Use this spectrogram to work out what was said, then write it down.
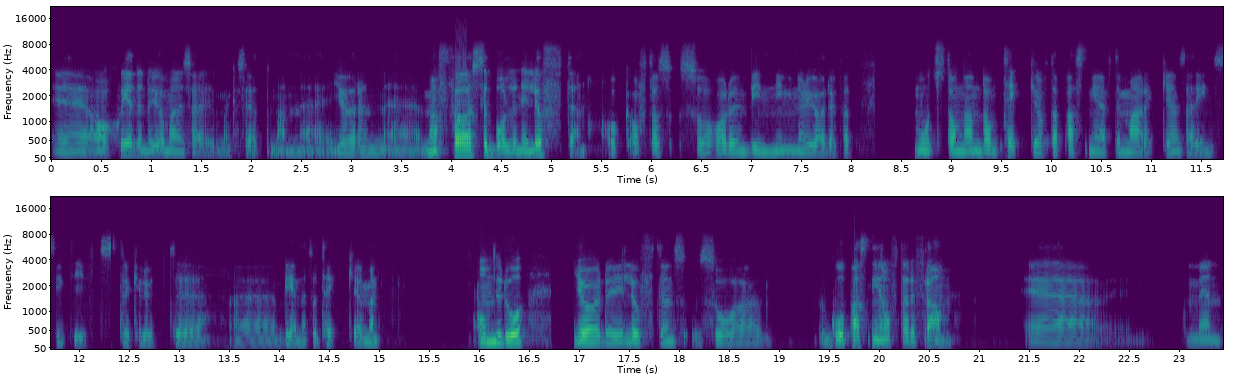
eh, ja, skeden då gör man så här, man kan säga att man eh, gör en, eh, man föser bollen i luften och oftast så har du en vinning när du gör det för att motståndaren de täcker ofta passningar efter marken så här instinktivt sträcker ut eh, eh benet och täcker. Men om du då gör det i luften så, så går passningen oftare fram. Eh, men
